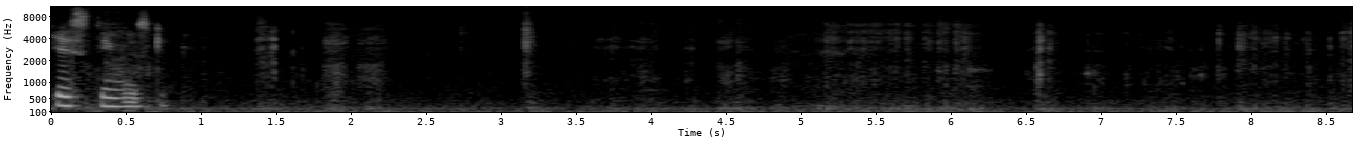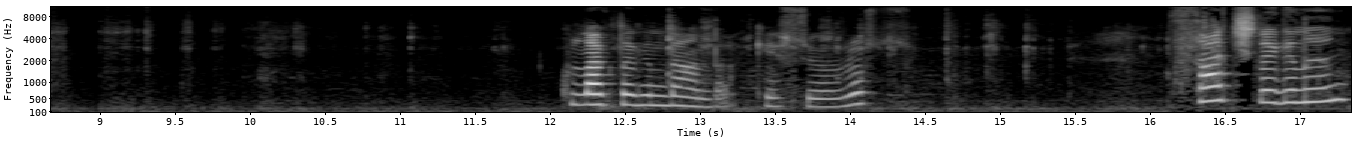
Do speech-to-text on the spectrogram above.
kestiğimiz gibi. Kulaklarından da kesiyoruz. Saçlarının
